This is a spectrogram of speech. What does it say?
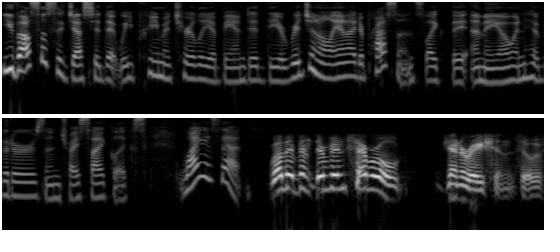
You've also suggested that we prematurely abandoned the original antidepressants like the MAO inhibitors and tricyclics. Why is that? Well, there have been, there have been several generations of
